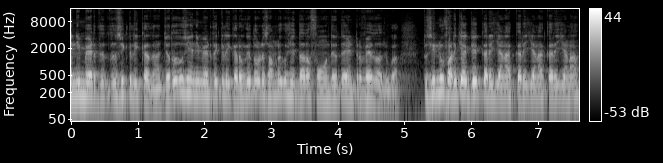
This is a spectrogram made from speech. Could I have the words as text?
ਐਨੀਮੇਟ ਤੇ ਤੁਸੀਂ ਕਲਿੱਕ ਕਰ ਦੇਣਾ। ਜਦੋਂ ਤੁਸੀਂ ਐਨੀਮੇਟ ਤੇ ਕਲਿੱਕ ਕਰੋਗੇ, ਤੁਹਾਡੇ ਸਾਹਮਣੇ ਕੁਝ ਇਦਾਂ ਦਾ ਫੋਨ ਦੇ ਉੱਤੇ ਇੰਟਰਫੇਸ ਆ ਜਾਊਗਾ। ਤੁਸੀਂ ਇਹਨੂੰ ਫੜ ਕੇ ਅੱਗੇ ਕਰੀ ਜਾਣਾ ਕਰੀ ਜਾਣਾ ਕਰੀ ਜਾਣਾ।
